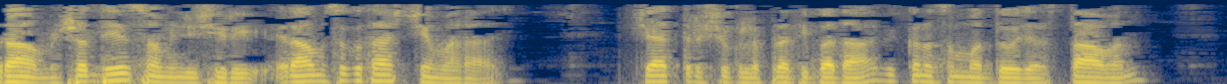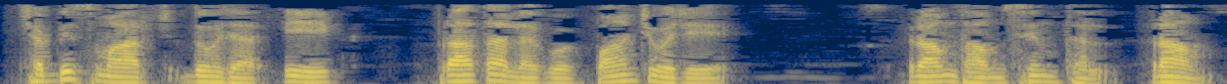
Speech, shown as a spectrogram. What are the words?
राम श्रद्धे स्वामी जी श्री राम सुखदास जी महाराज। चैत्र शुक्ल प्रतिपदा विक्रम संवत दो हज़ार सतावन छब्बीस मार्च 2001 प्रातः लगभग पाँच बजे, रामधाम सिंथल, राम।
